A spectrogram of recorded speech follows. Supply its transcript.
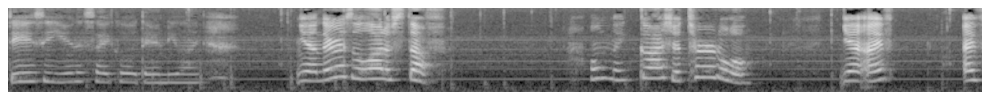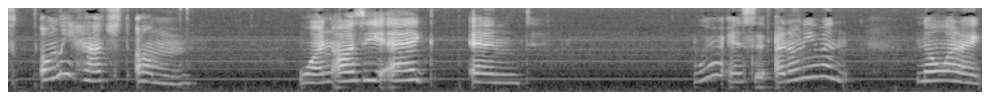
Daisy, Unicycle, Dandelion. Yeah, there is a lot of stuff. Oh my gosh, a turtle. Yeah, I've I've only hatched um one Aussie egg and where is it? I don't even know what I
